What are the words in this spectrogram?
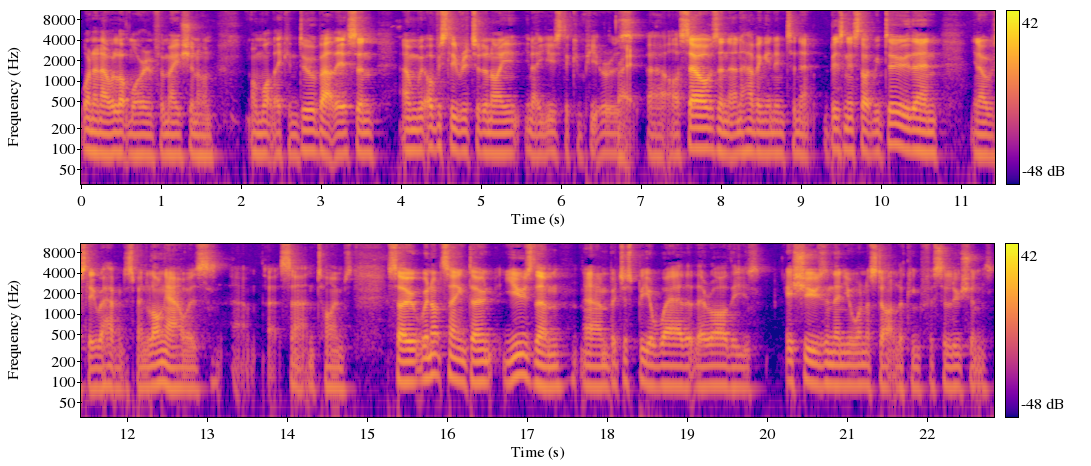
want to know a lot more information on on what they can do about this and and we, obviously Richard and I you know use the computers Right. uh, ourselves and, and having an internet business like we do then you know obviously we're having to spend long hours um, at certain times. So we're not saying don't use them, um, but just be aware that there are these issues, and then you want to start looking for solutions.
